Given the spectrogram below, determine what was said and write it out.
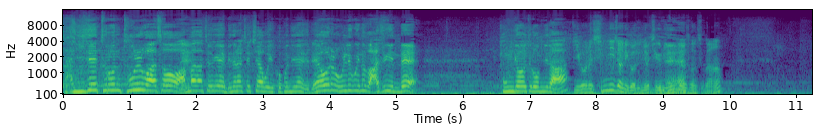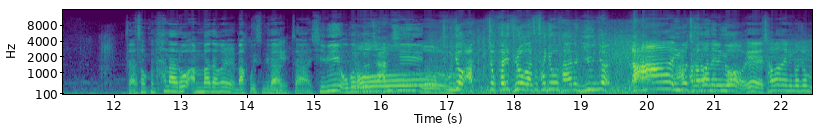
자, 이제 드론 둘 와서 네. 앞마당 쪽에 미네랄 채취하고 있고 본인의 레어를 올리고 있는 와중인데 공격 들어옵니다. 이거는 심리전이거든요. 지금 네. 이윤열 선수가. 자, 성큰 하나로 앞마당을 막고 있습니다. 네. 자, 12 오버로드 오. 잠시 오. 총격 앞쪽까지 들어가서 사격을 가하는 이윤열. 아, 이거 아, 잡아내는. 거, 예, 잡아내는 거 좀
